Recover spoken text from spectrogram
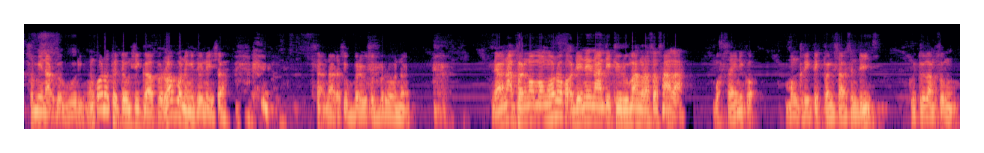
seminar gue guri. Engkau nanti dong Singapura, apa neng Indonesia? nah, narasumber sumber ono. Nah, nak bar ngomong ngono kok dene nanti di rumah ngerasa salah. Wah, saya ini kok mengkritik bangsa sendiri, kudu langsung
